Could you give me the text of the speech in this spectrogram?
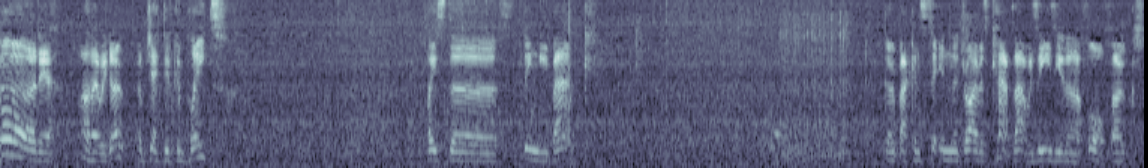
Oh dear. Oh, there we go. Objective complete. Place the thingy back. Go back and sit in the driver's cab. That was easier than I thought, folks.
